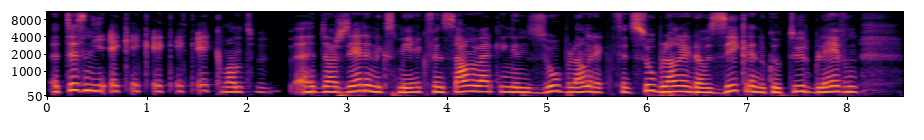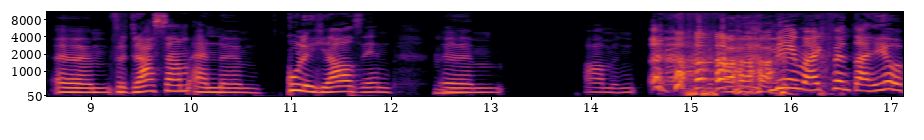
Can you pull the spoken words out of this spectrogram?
het is niet ik, ik, ik, ik, ik, want daar zeiden niks mee. Ik vind samenwerkingen zo belangrijk. Ik vind het zo belangrijk dat we zeker in de cultuur blijven ehm, verdraagzaam en ehm, collegiaal zijn. Ehm, amen. nee, maar ik vind dat heel...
